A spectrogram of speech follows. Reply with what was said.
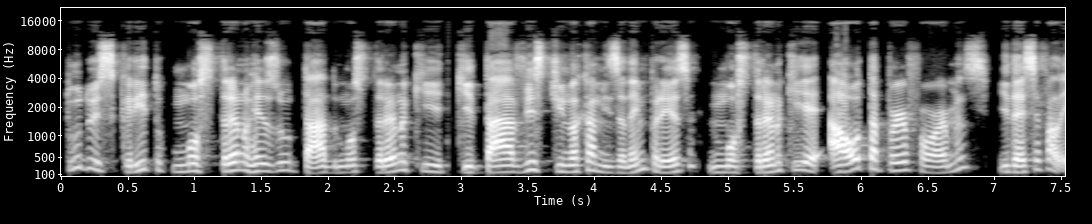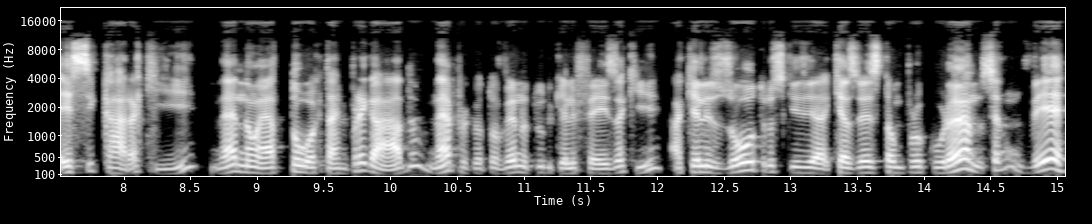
tudo escrito escrito mostrando resultado, mostrando que, que tá vestindo a camisa da empresa, mostrando que é alta performance, e daí você fala, esse cara aqui, né, não é à toa que tá empregado, né, porque eu tô vendo tudo que ele fez aqui, aqueles outros que, que às vezes estão procurando, você não vê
